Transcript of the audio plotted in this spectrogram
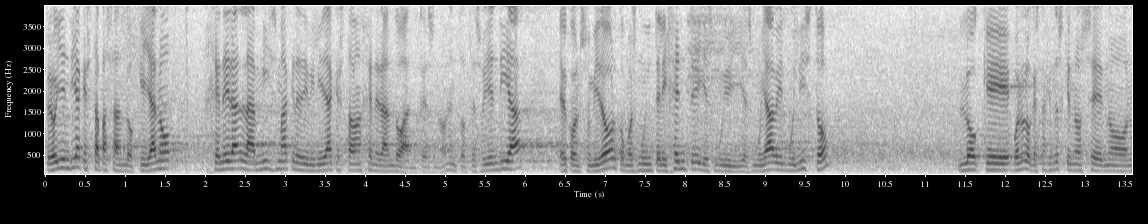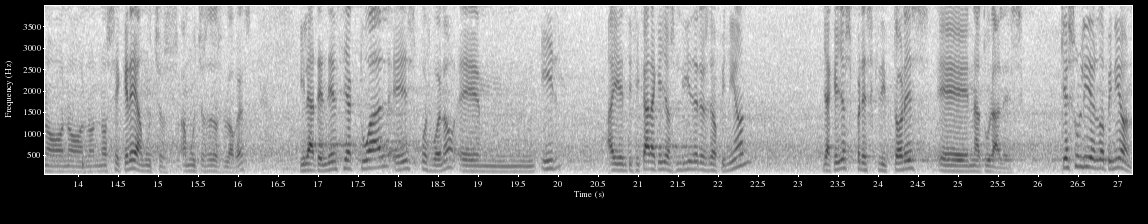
Pero hoy en día, ¿qué está pasando? Que ya no generan la misma credibilidad que estaban generando antes. ¿no? Entonces, hoy en día, el consumidor, como es muy inteligente y es muy, es muy hábil, muy listo, lo que, bueno, lo que está haciendo es que no se, no, no, no, no se crea muchos, a muchos de los bloggers. Y la tendencia actual es, pues bueno, em, ir a identificar aquellos líderes de opinión y aquellos prescriptores eh, naturales. ¿Qué es un líder de opinión?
